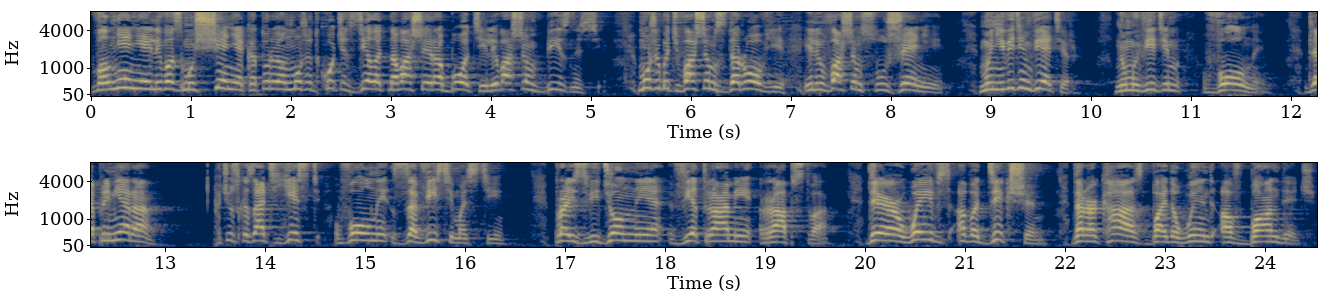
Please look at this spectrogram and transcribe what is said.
Волнение или возмущение, которое он может, хочет сделать на вашей работе или вашем бизнесе. Может быть, в вашем здоровье или в вашем служении. Мы не видим ветер, но мы видим волны. Для примера, хочу сказать, есть волны зависимости, произведенные ветрами рабства. There are waves of addiction that are caused by the wind of bondage.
